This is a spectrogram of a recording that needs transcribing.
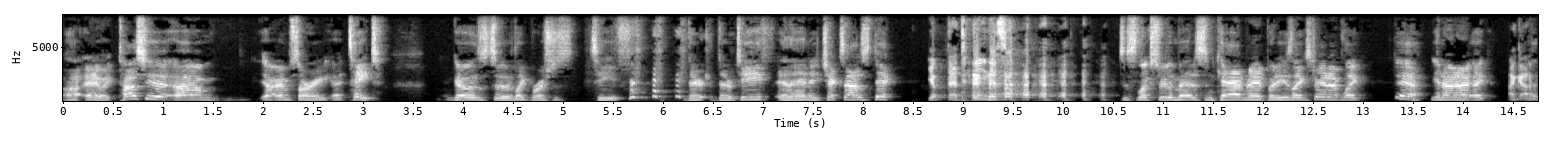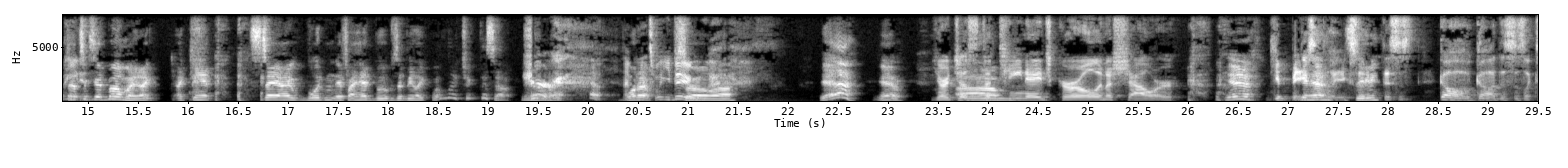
Uh, anyway, Tasia, um, yeah, I'm sorry, uh, Tate goes to like brush his teeth, their their teeth, and then he checks out his dick. Yep, that's penis. Just looks through the medicine cabinet, but he's like straight up like, yeah, you know, I, I, I got a that's penis. a good moment. I I can't say I wouldn't if I had boobs. I'd be like, well, let's check this out. You know, Sure. what that's up? what you do. So, uh, yeah, yeah, You're just Um, a teenage girl in a shower. yeah. yeah, basically. yeah, see? this is oh god, this is like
